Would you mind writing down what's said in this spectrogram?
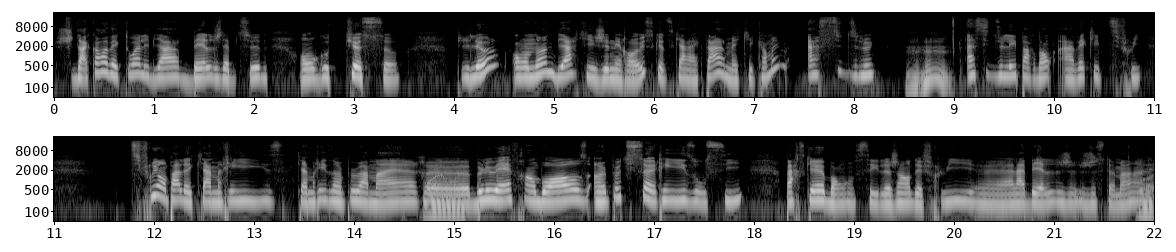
je suis d'accord avec toi, les bières belges d'habitude, on goûte que ça. Puis là, on a une bière qui est généreuse, qui a du caractère, mais qui est quand même acidulée. Mhm. acidulée, pardon, avec les petits fruits. Petits fruits, on parle de camerise, camerise un peu amère, Ouais, euh, bleuet, framboise, un peu de cerise aussi, parce que, bon, c'est le genre de fruits euh, à la belge, justement, Ouais.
